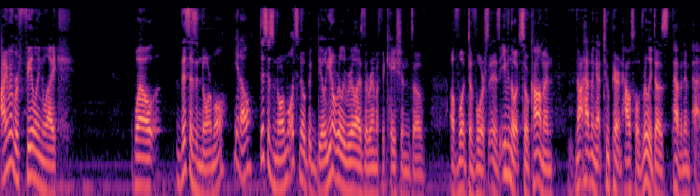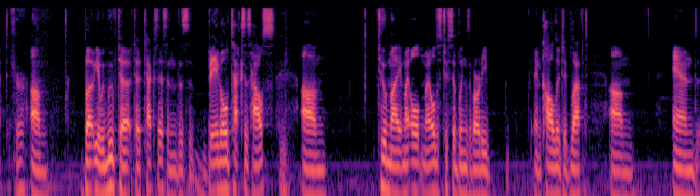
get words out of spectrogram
I remember feeling like, well, this is normal. You know, this is normal. It's no big deal. You don't really realize the ramifications of of what divorce is, even though it's so common. Not having a two parent household really does have an impact. Sure. Um, but yeah, we moved to, to Texas and this big old Texas house. Um, two of my my old my oldest two siblings have already in college. They've left, um, and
